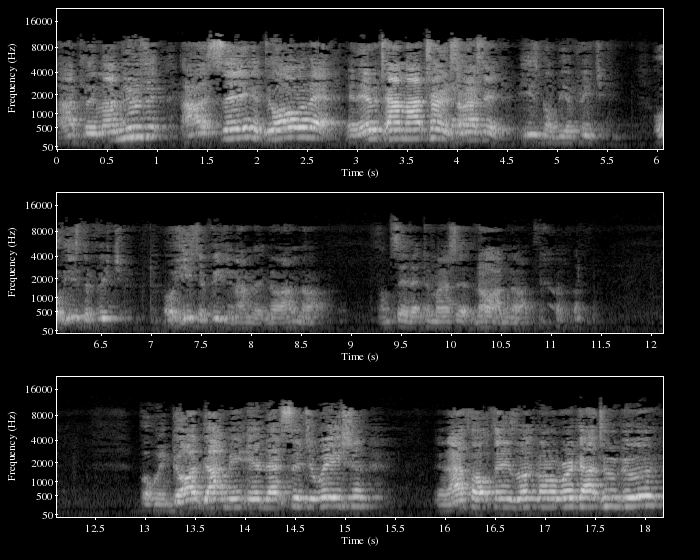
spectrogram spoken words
I play my music, I sing and do all of that. And every time I turn, somebody said, he's going to be a preacher. Oh, he's the preacher. Oh, he's the preacher. And I'm like, no, I'm not. I'm saying that to myself. No, I'm not. but when God got me in that situation, and I thought things weren't going to work out too good,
